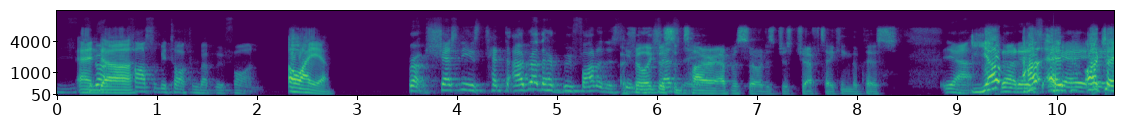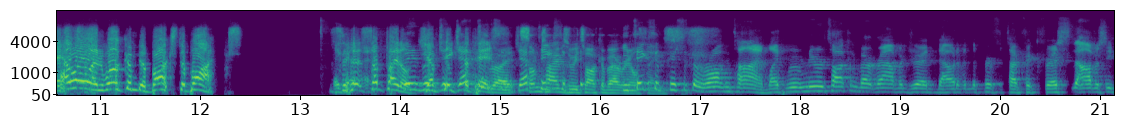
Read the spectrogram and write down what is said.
You're And, not uh, possibly talking about Buffon. Oh, I am. Bro, Szczesny is 10th. I'd rather have Buffon in this I feel like this Szczesny. entire episode is just Jeff taking the piss. Yeah. Yep. No, it is. Huh? Okay, And- Archie, it- hello and welcome to Box to Box. Okay. Subtitle: But- but Jeff takes Jeff the piss. takes- Right. Sometimes takes we pi- talk about He real takes things. a piss at the wrong time. Like when we were talking about Real Madrid, that would have been the perfect time for Chris. And obviously,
